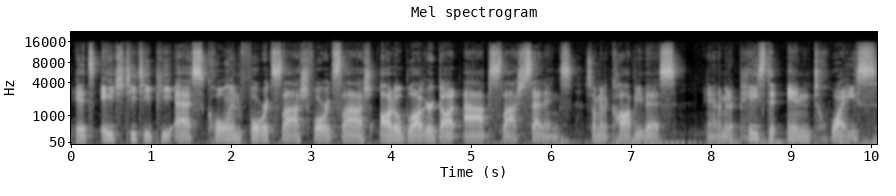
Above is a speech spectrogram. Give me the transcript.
It's https colon forward slash forward slash autoblogger.app slash settings. So I'm going to copy this and I'm going to paste it in twice.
